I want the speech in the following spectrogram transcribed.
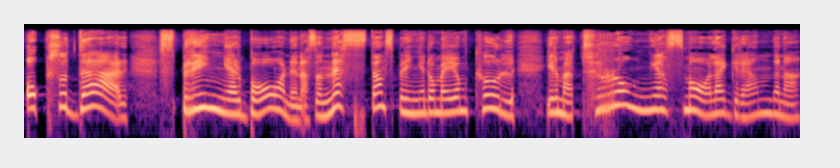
Också där springer barnen, alltså nästan springer de mig omkull i de här trånga smala gränderna.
